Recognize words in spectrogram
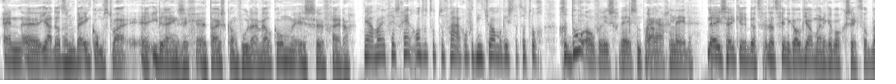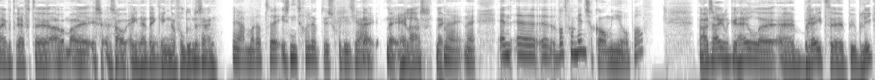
en uh, ja, dat is een bijeenkomst waar uh, iedereen zich uh, thuis kan voelen. En welkom is vrijdag. Ja, maar u geeft geen antwoord op de vraag of het niet jammer is... dat er toch gedoe over is geweest een paar ja. jaar geleden. Nee, zeker. Dat, dat vind ik ook jammer. En ik heb ook gezegd, wat mij betreft, is, zou één herdenking voldoende zijn. Ja, maar dat is niet gelukt dus voor dit jaar. Nee, nee helaas. Nee. Nee, nee. En wat voor mensen komen hierop af? Nou, het is eigenlijk een heel uh, breed uh, publiek.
